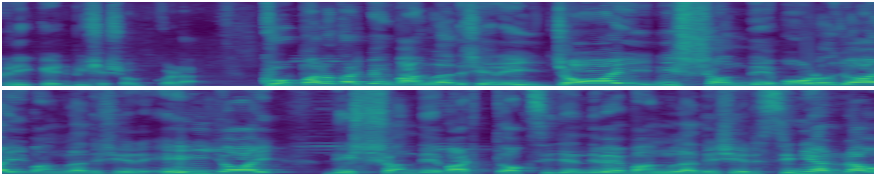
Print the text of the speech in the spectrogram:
ক্রিকেট বিশেষজ্ঞরা। খুব ভালো থাকবেন বাংলাদেশের এই জয়, নিঃসন্দেহে বড় জয়, বাংলাদেশের এই জয়, নিঃসন্দেহে বাড়তি অক্সিজেন দেবে, বাংলাদেশের সিনিয়ররাও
